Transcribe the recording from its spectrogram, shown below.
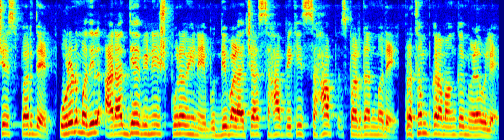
चेस स्पर्धेत उरणमधील आराध्य विनेश पुरविने बुद्धिबळाच्या सहा पैकी सहा स्पर्धांमध्ये प्रथम क्रमांक मिळवले.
